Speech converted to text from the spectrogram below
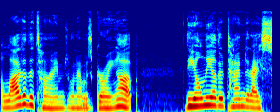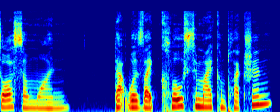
a lot of the times when i was growing up the only other time that I saw someone that was like close to my complexion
